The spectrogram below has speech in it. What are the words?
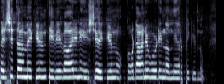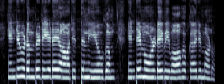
പരിശുദ്ധ അമ്മയ്ക്കും ദിവ്യകാരൻ ഈശോയ്ക്കും കോടാനുകൂടി നന്ദി അർപ്പിക്കുന്നു. എന്റെ ഉടമ്പടിയുടെ ആദ്യത്തെ നിയോഗം എന്റെ മോളുടെ വിവാഹകാര്യമാണ്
